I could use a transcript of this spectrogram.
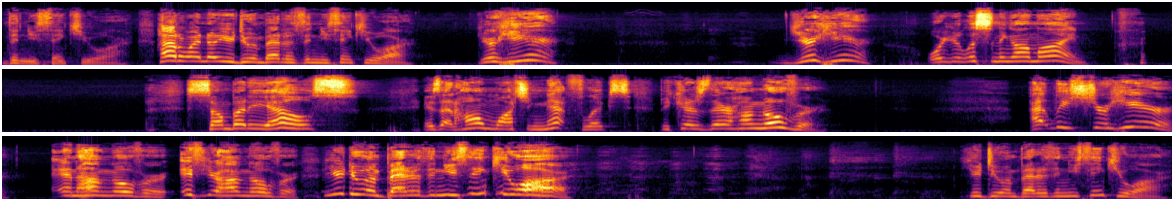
than you think you are. How do I know you're doing better than you think you are? You're here. You're here. Or you're listening online. Somebody else is at home watching Netflix because they're hungover. At least you're here and hungover. If you're hungover, you're doing better than you think you are. You're doing better than you think you are.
